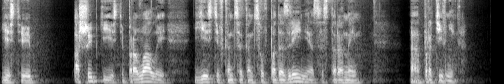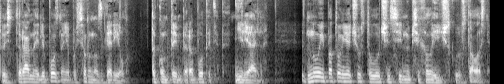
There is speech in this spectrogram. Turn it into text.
есть и ошибки, есть и провалы, есть и, в конце концов, подозрения со стороны а, противника. То есть рано или поздно я бы все равно сгорел. В таком темпе работать это нереально. Ну и потом я чувствовал очень сильную психологическую усталость.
